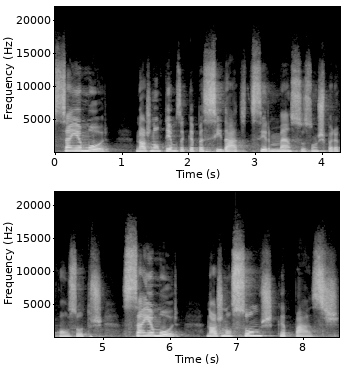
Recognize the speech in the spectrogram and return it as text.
Sem amor, nós não temos a capacidade de ser mansos uns para com os outros. Sem amor, nós não somos capazes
